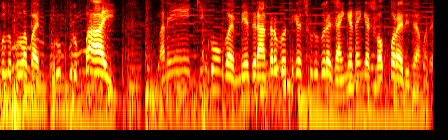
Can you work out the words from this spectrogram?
করল পোলা পাই গ্রুপ গ্রুপ ভাই। মানে কি কম ভাই মেয়েদের আন্ডার থেকে শুরু করে জাইঙ্গা টাইঙ্গা সব পরাই দিছে আমারে।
